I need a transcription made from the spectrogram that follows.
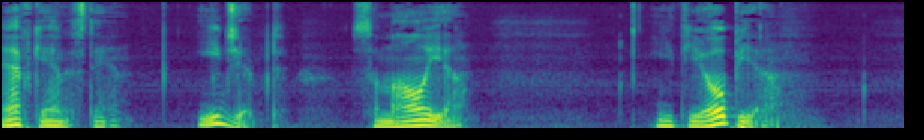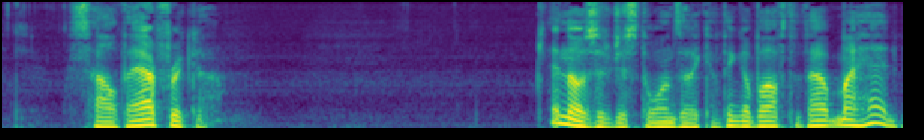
Afghanistan, Egypt, Somalia, Ethiopia, South Africa. And those are just the ones that I can think of off the top of my head.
